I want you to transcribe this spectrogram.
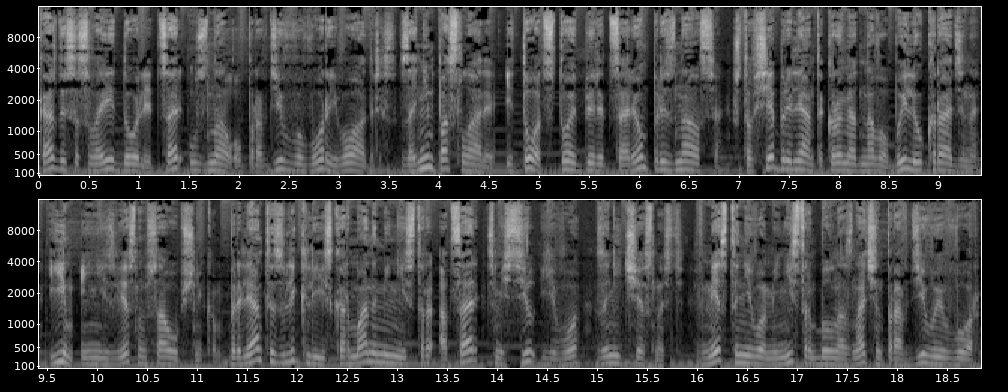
каждый со своей долей, царь узнал у правдивого вора его адрес. За ним послали, и тот, стоя перед царем, признался, что все бриллианты, кроме одного, были украдены им и неизвестным сообщникам. Бриллиант извлекли из кармана министра, а царь сместил его за нечестность. Вместо него министром был назначен правдивый вор.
